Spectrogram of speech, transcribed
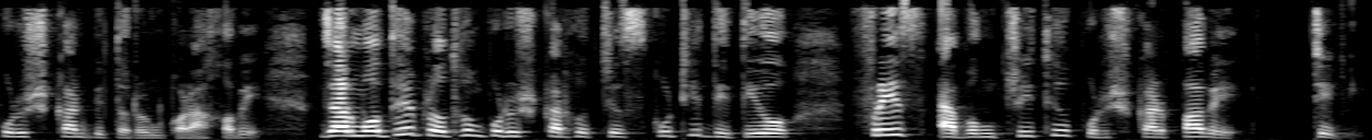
পুরস্কার বিতরণ করা হবে। যার মধ্যে প্রথম পুরস্কার হচ্ছে স্কুটি, দ্বিতীয় ফ্রিজ এবং তৃতীয় পুরস্কার পাবে টিভি।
